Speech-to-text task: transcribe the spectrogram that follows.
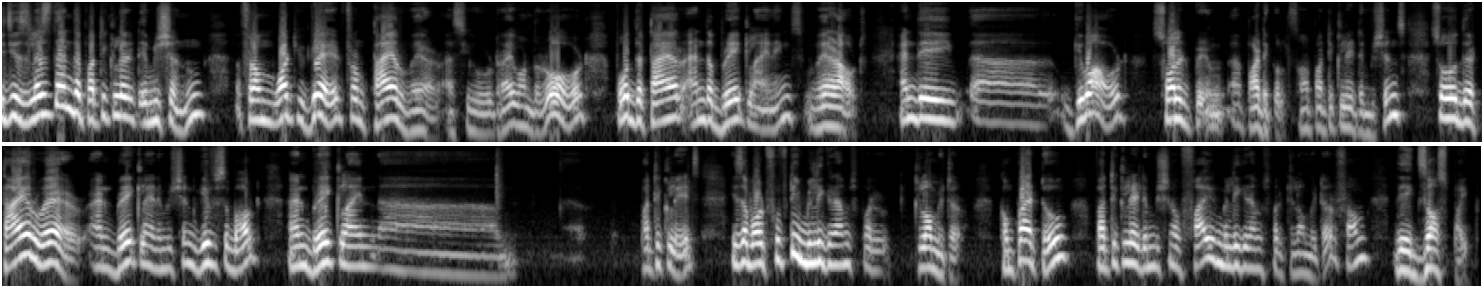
which is less than the particulate emission from what you get from tire wear. As you drive on the road, both the tire and the brake linings wear out and they uh, give out solid uh, particles or particulate emissions. So, the tire wear and brake line emission gives about and brake line uh, particulates is about 50 milligrams per kilometer compared to particulate emission of 5 milligrams per kilometer from the exhaust pipe.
